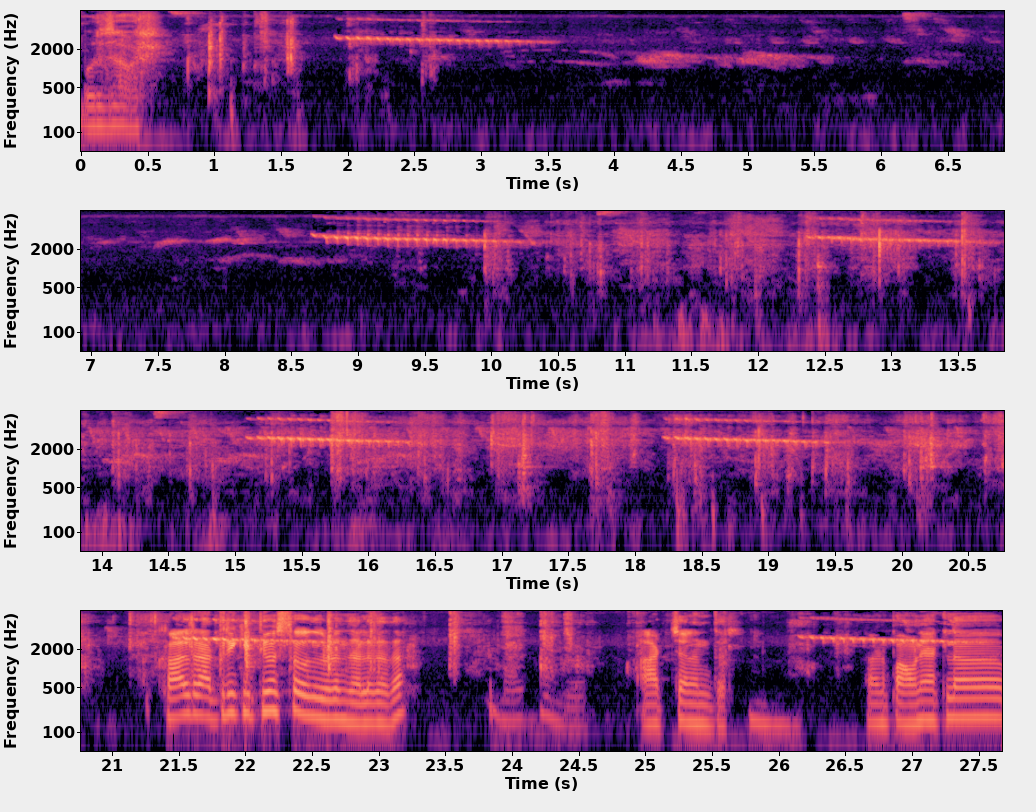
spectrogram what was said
बुरुजावर. काल रात्री किती वाजता उद्घाटन झालं दादा? आठच्या नंतर. आणि पावणे आठला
